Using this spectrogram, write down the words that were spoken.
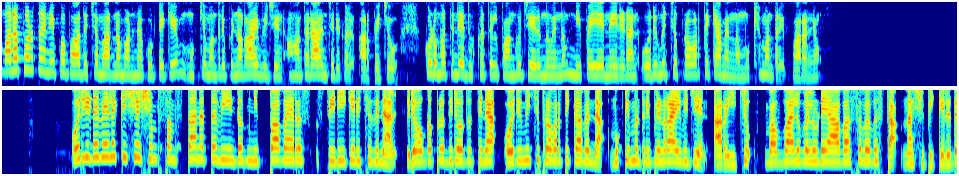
മലപ്പുറത്ത് നിപ്പ ബാധിച്ച മരണമടഞ്ഞ കുട്ടിക്ക് മുഖ്യമന്ത്രി പിണറായി വിജയൻ ആദരാഞ്ജലികൾ അർപ്പിച്ചു. കുടുംബത്തിന്റെ ദുഃഖത്തിൽ പങ്കുചേരുന്നുവെന്നും നിപയെ നേരിടാൻ ഒരുമിച്ച് പ്രവർത്തിക്കാമെന്നും മുഖ്യമന്ത്രി പറഞ്ഞു. ഒരിടവേളയ്ക്ക് ശേഷം സംസ്ഥാനത്ത് വീണ്ടും നിപ്പ വൈറസ് സ്ഥിരീകരിച്ചതിനാൽ രോഗപ്രതിരോധത്തിന് ഒരുമിച്ച് പ്രവർത്തിക്കാമെന്ന് മുഖ്യമന്ത്രി പിണറായി വിജയൻ അറിയിച്ചു. വവ്വാലുകളുടെ ആവാസ വ്യവസ്ഥ നശിപ്പിക്കരുത്.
